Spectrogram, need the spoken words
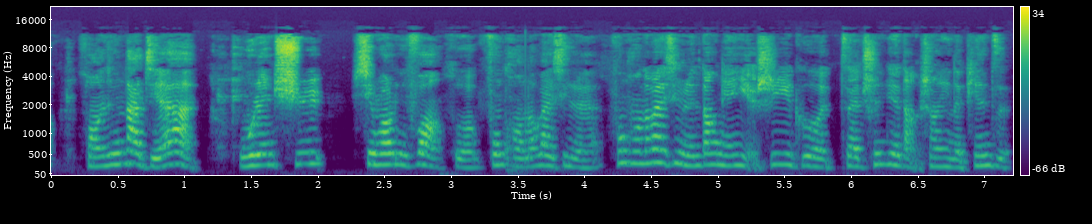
《黄金大劫案》《无人区》《心花怒放》和《疯狂的外星人》。《疯狂的外星人》当年也是一个在春节档上映的片子，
